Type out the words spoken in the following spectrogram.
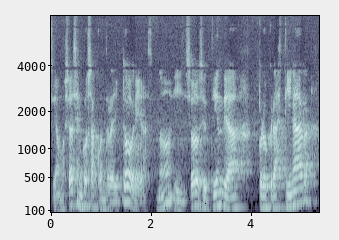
digamos, se hacen cosas contradictorias, ¿no? Y solo se tiende a procrastinar.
